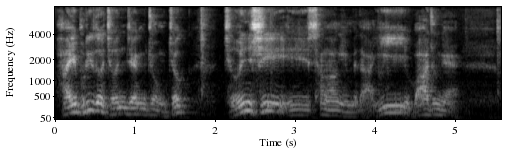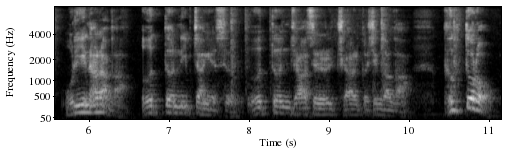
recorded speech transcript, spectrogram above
하이브리드 전쟁 중 즉 전시 상황입니다. 이 와중에 우리나라가 어떤 입장에서 어떤 자세를 취할 것인가가 극도로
